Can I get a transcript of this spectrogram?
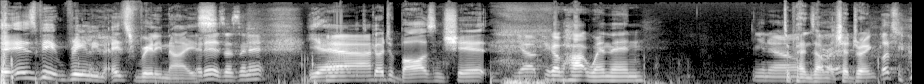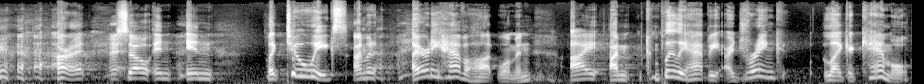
It is be really. It's really nice. It is, isn't it? Yeah. Yeah. Go to bars and shit. Yeah, pick up hot women. You know. Depends how much I drink. Let's. All right. So in in Like two weeks. I'm gonna. I already have a hot woman. I I'm completely happy. I drink like a camel.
